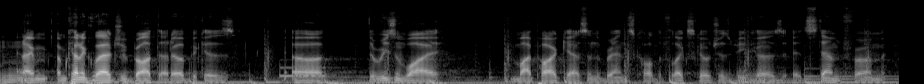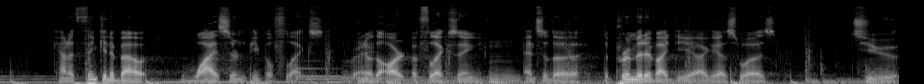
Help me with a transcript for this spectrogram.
Mm-hmm. And I'm, I'm kind of glad you brought that up because uh, the reason why my podcast and the brand is called the Flex Coaches because it stemmed from kind of thinking about why certain people flex. You know, the art of flexing. Mm-hmm. And so the, the primitive idea, I guess, was to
